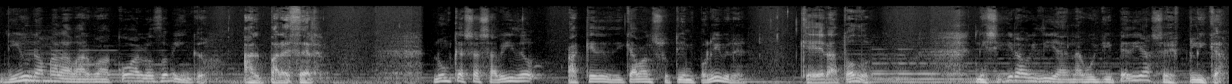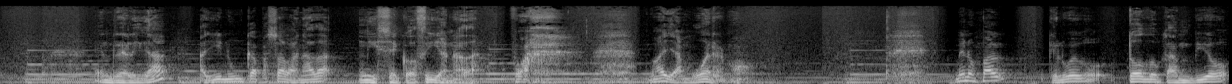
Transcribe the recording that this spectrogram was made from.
ni una mala barbacoa los domingos, al parecer. Nunca se ha sabido a qué dedicaban su tiempo libre, que era todo. Ni siquiera hoy día en la Wikipedia se explica. En realidad, allí nunca pasaba nada ni se cocía nada. ¡Buah! Vaya muermo. Menos mal que luego todo cambió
